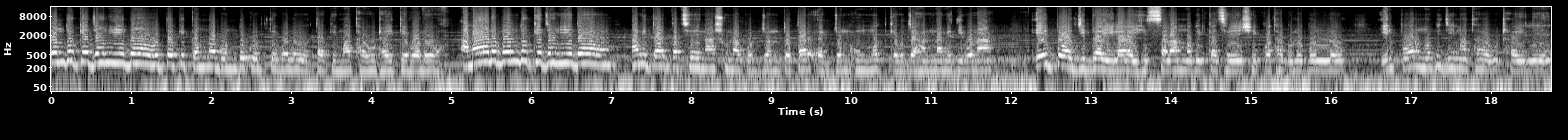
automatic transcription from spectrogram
বন্ধুকে জানিয়ে দাও, তাকে কান্না বন্ধ করতে বলো, তাকে মাথা উঠাইতে বলো। আমার বন্ধুকে জানিয়ে দাও, আমি তার কাছে না শোনা পর্যন্ত তার একজন উম্মতকেও জাহান নামে দিব না। এরপর জিব্রাইল আলাইহিসসালাম নবীর কাছে এসে কথাগুলো বলল। এরপর নবীজি মাথা উঠাইলেন।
